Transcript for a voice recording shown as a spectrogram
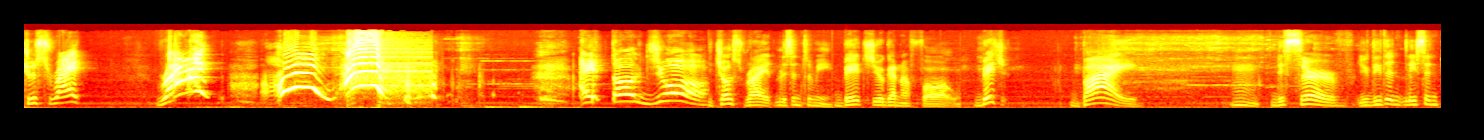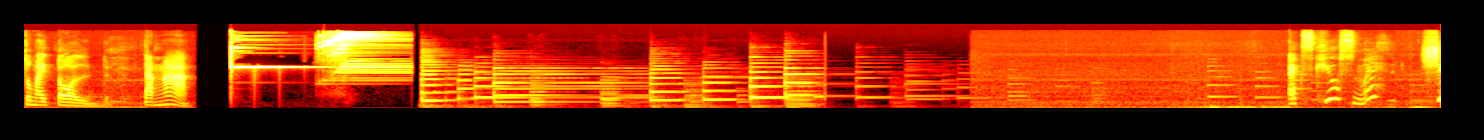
choose right. Right! Oh! Ah! I told you! Chose right. Listen to me. Bitch, you're gonna fall. Bitch, bye. Mm, deserve. You didn't listen to my told. Tanga. Excuse me? She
